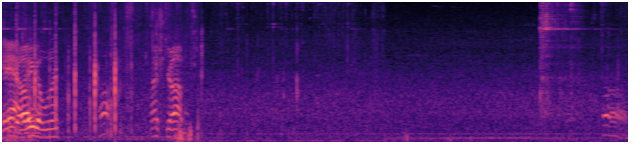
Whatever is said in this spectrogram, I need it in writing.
Yeah, there you oh. go, Wood. Oh, nice job. Oh,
